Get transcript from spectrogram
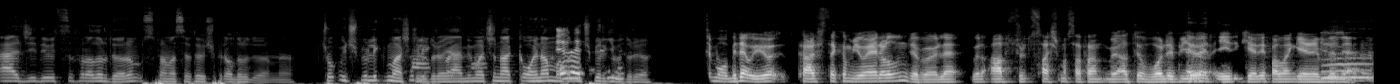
LGD 3-0 alır diyorum. Supermassive'de 3-1 alır diyorum ya. Çok 3-1'lik bir maç gibi duruyor. Yani bir maçın hakkı oynanmadan Evet. 3-1 gibi duruyor. Şimdi o bir de uyu, karşı takım UR olunca böyle böyle absürt saçma sapan böyle atıyorum voleybol, Evet. AD carry falan gelebilir yani.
